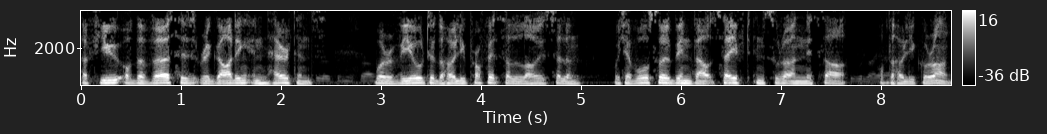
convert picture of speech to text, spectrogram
a few of the verses regarding inheritance were revealed to the Holy Prophet ﷺ which have also been vouchsafed in Surah An-Nisa of the Holy Quran.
